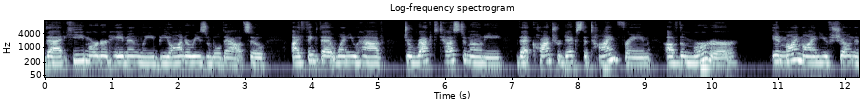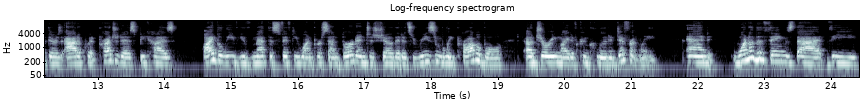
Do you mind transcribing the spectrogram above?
that he murdered Hae Min Lee beyond a reasonable doubt. So I think that when you have direct testimony that contradicts the time frame of the murder, in my mind, you've shown that there's adequate prejudice because I believe you've met this 51% burden to show that it's reasonably probable a jury might have concluded differently. And one of the things that the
